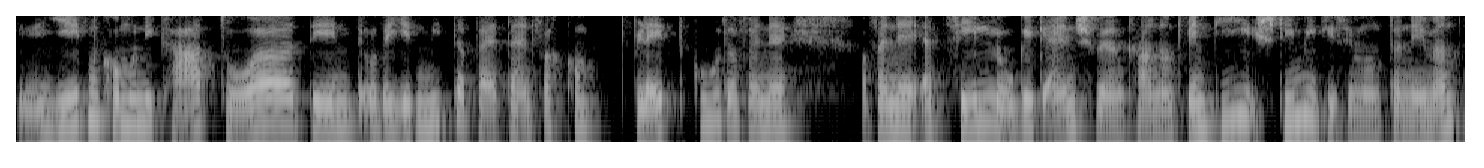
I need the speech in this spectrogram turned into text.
jeden Kommunikator den, oder jeden Mitarbeiter einfach komplett gut auf eine, auf eine Erzähllogik einschwören kann. Und wenn die stimmig ist im Unternehmen,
